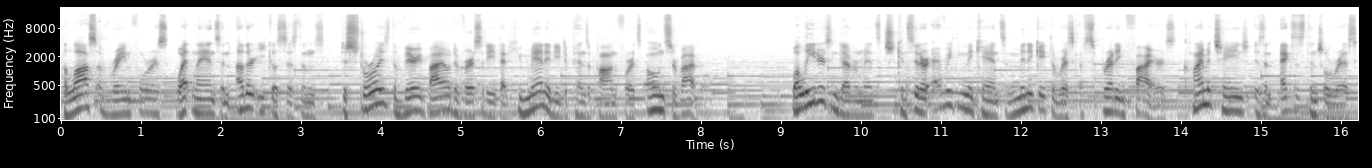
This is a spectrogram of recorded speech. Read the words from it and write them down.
The loss of rainforests, wetlands, and other ecosystems destroys the very biodiversity that humanity depends upon for its own survival. While leaders and governments should consider everything they can to mitigate the risk of spreading fires, climate change is an existential risk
